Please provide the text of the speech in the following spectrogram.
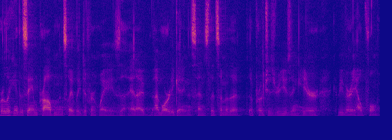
we're looking at the same problem in slightly different ways. And I, I'm already getting the sense that some of the approaches you're using here could be very helpful.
